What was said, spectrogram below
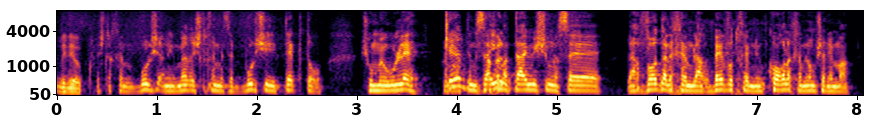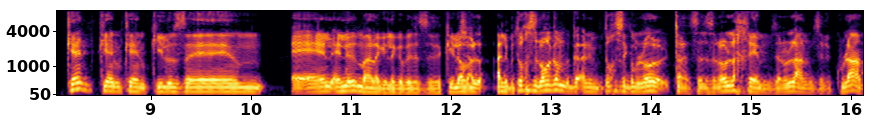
בדיוק. יש לכם בולש אני אומר יש לכם איזה בולשיט דטקטור שהוא מעולה. כלומר, כן, אתם מזהים אבל- מתי מישהו מנסה לעבוד עליכם לערבב אתכם למכור לכם לא משנה מה. כן, כן, כן, כאילו זה... אין, אין לי מה להגיד לגבי זה, זה כאילו, אבל אני בטוח שזה לא גם, אני בטוח שזה גם לא, זה, זה לא לכם, זה לא לנו, זה לכולם,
